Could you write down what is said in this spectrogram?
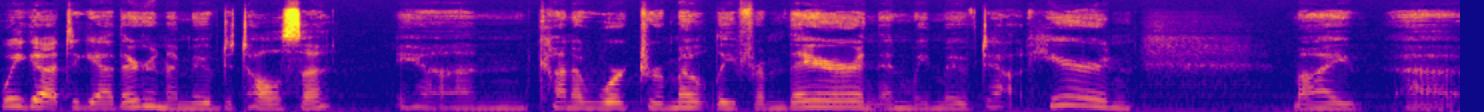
we got together, and I moved to Tulsa, and kind of worked remotely from there, and then we moved out here, and my uh,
